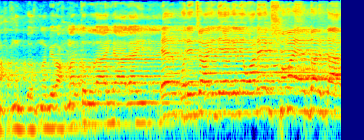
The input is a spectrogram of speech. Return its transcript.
মাহমুদ গজনবী রহমাতুল্লাহ আলাই এর পরিচয় দিয়ে গেলে অনেক সময়ের দরকার।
